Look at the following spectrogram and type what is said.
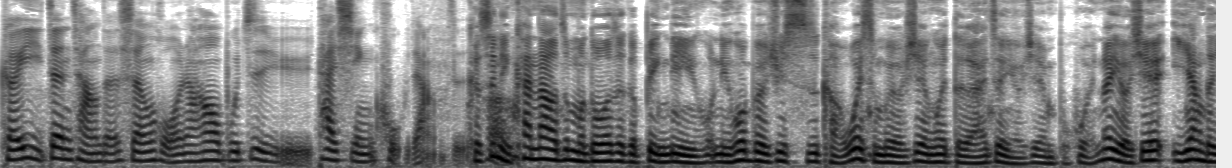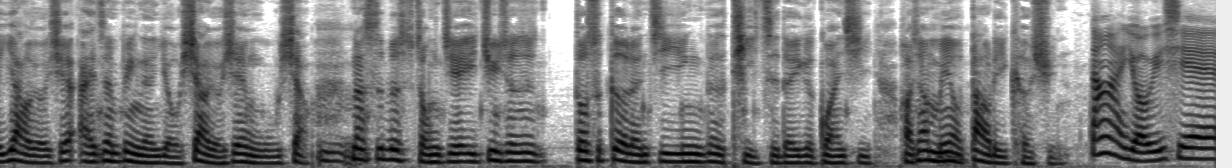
可以正常的生活，然后不至于太辛苦这样子。可是你看到这么多这个病例，你会不会去思考，为什么有些人会得癌症，有些人不会？那有些一样的药，有些癌症病人有效，有些人无效。那是不是总结一句就是？都是个人基因的体质的一个关系，好像没有道理可循。当然有一些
